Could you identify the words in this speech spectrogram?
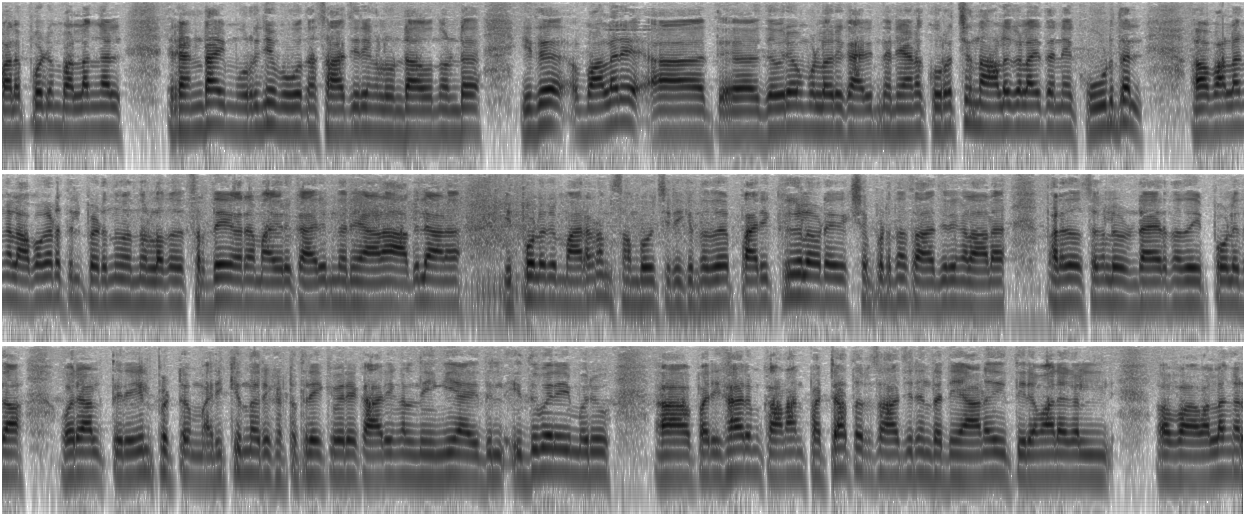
പലപ്പോഴും വള്ളങ്ങൾ രണ്ടായി മുറിഞ്ഞു പോകുന്ന സാഹചര്യങ്ങൾ ഉണ്ടാകുന്നുണ്ട്. ഇത് വളരെ ഗൗരവമുള്ള ഒരു കാര്യം തന്നെയാണ്. കുറച്ച് നാളുകളായി തന്നെ കൂടുതൽ വള്ളങ്ങൾ അപകടത്തിൽപ്പെടുന്നു എന്നുള്ളത് ശ്രദ്ധേയകരമായ ഒരു കാര്യം തന്നെയാണ്. അതിലാണ് ഇപ്പോൾ ഒരു മരണം സംഭവിച്ചിരിക്കുന്നത്. പരിക്കുകളോടെ രക്ഷപ്പെടുന്ന സാഹചര്യങ്ങളാണ് പല ദിവസങ്ങളിൽ ഉണ്ടായിരുന്നത്. ഇപ്പോൾ ഇതാ ഒരാൾ തിരയിൽപ്പെട്ട് മരിക്കുന്ന ഒരു ഘട്ടത്തിലേക്ക് വരെ കാര്യങ്ങൾ നീങ്ങിയ ഇതിൽ ഇതുവരെയും ഒരു പരിഹാരം കാണാൻ പറ്റാത്തൊരു സാഹചര്യം തന്നെയാണ്. ഈ തിരമാലകളിൽ വള്ളങ്ങൾ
